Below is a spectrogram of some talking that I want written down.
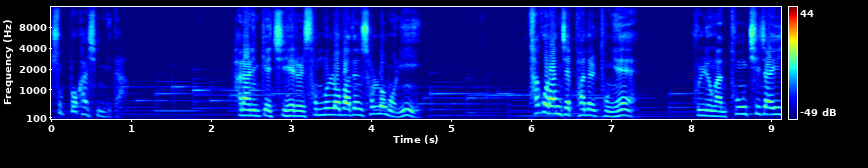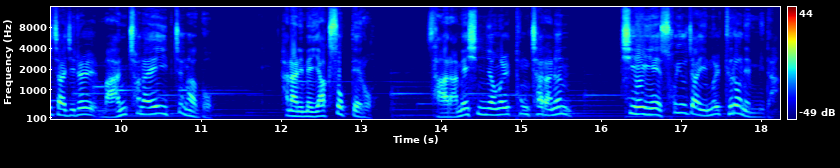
축복하십니다. 하나님께 지혜를 선물로 받은 솔로몬이 탁월한 재판을 통해 훌륭한 통치자의 자질을 만천하에 입증하고 하나님의 약속대로 사람의 심령을 통찰하는 지혜의 소유자임을 드러냅니다.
